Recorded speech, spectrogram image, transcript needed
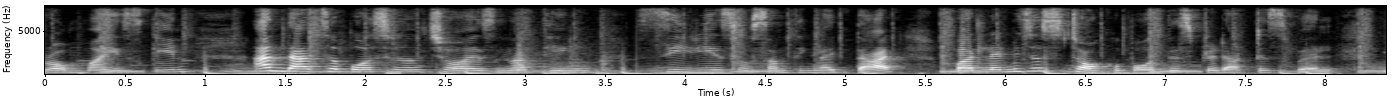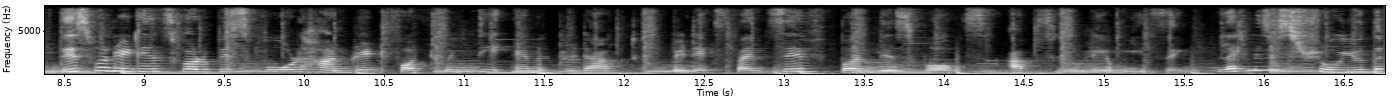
from my skin and that's a personal choice nothing serious or something like that. But let me just talk about this product as well. This one retails for rupees 400 for 20 ml product. Bit expensive but this works absolutely amazing. Let me just show you the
